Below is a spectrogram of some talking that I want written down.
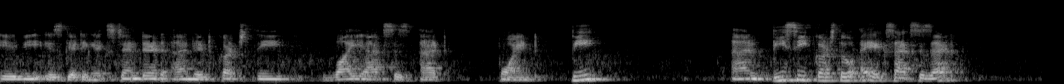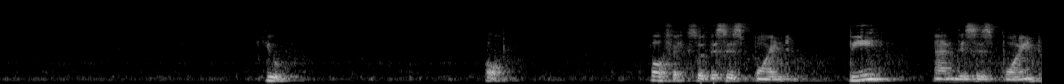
AB is getting extended and it cuts the y-axis at point P and BC cuts the x-axis at Q. Oh, perfect. So this is point P and this is point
